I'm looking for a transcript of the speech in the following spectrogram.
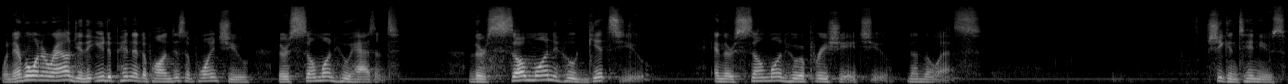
when everyone around you that you depended upon disappoints you, there's someone who hasn't. There's someone who gets you, and there's someone who appreciates you nonetheless. She continues.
